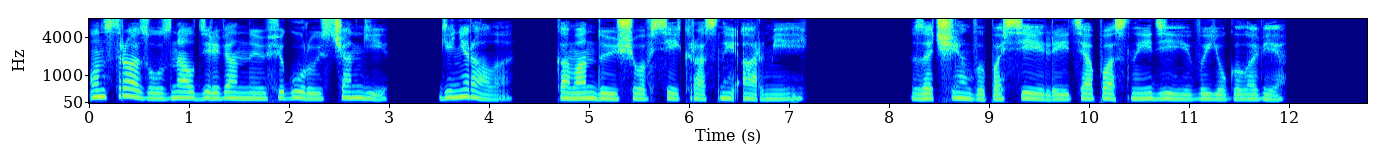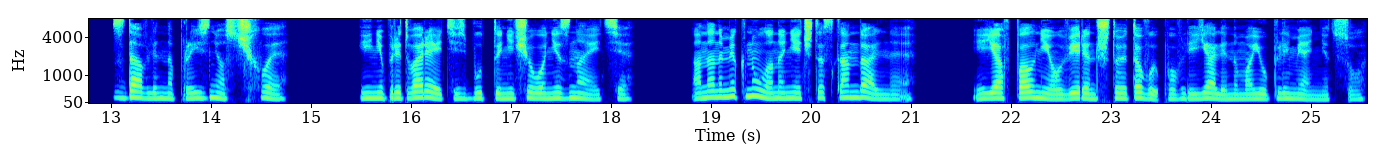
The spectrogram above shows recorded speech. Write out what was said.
Он сразу узнал деревянную фигуру из Чанги, генерала, командующего всей Красной армией. «Зачем вы посеяли эти опасные идеи в ее голове?» — сдавленно произнес Чхве. «И не притворяйтесь, будто ничего не знаете. Она намекнула на нечто скандальное, и я вполне уверен, что это вы повлияли на мою племянницу».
